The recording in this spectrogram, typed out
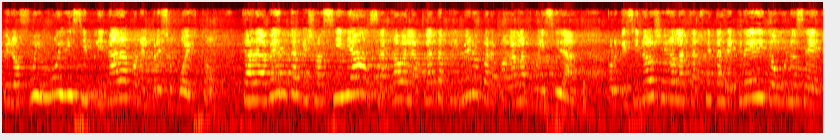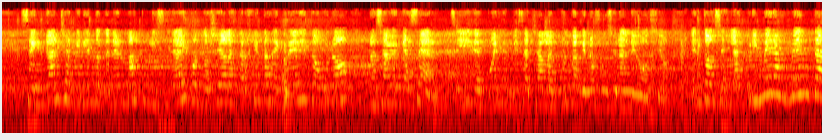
pero fui muy disciplinada con el presupuesto. Cada venta que yo hacía sacaba la plata primero para pagar la publicidad, porque si no llegan las tarjetas de crédito, uno se, se engancha queriendo tener más publicidad y cuando llegan las tarjetas de crédito uno no sabe qué hacer, ¿sí? después le empieza a echar la culpa que no funciona el negocio. Entonces, las primeras ventas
